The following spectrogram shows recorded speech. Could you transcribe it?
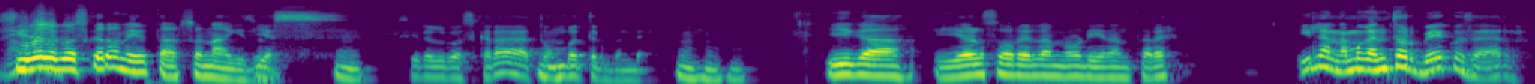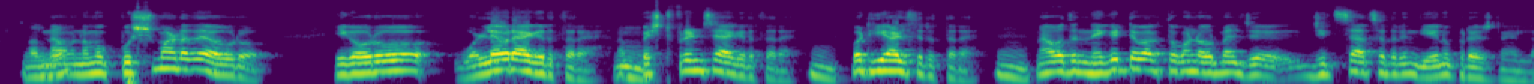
ಸೀರಿಯಲ್ಗೋಸ್ಕರ ನೀವು ತ- ಸಣ್ಣ ಆಗಿದ್ರಿ ಎಸ್ ಹ್ಮ್. ಸೀರಿಯಲ್ಗೋಸ್ಕರ ತೊಂಬತ್ತಕ್ಕೆ ಬಂದೆ. ಹ್ಮ್ ಹ್ಮ್ ಹ್ಮ್. ಈಗ ಏಳ್ಸೋರೆಲ್ಲ ನೋಡಿ ಏನಂತಾರೆ? ಇಲ್ಲ ನಮಗ್ ಅಂತವ್ರು ಬೇಕು ಸರ್ ಅಲ್ವಾ? ನಾವು ನಮಗ್ ಪುಷ್ ಮಾಡೋದೇ ಅವರು. ಈಗ ಅವರು ಒಳ್ಳೆಯವರೇ ಆಗಿರ್ತಾರೆ ನಮ್ಮ ಬೆಸ್ಟ್ ಫ್ರೆಂಡ್ಸೇ ಆಗಿರ್ತಾರೆ ಬಟ್ ಹೀಯಾಳ್ಸಿರ್ತಾರೆ. ನಾವು ಅದನ್ನ ನೆಗೆಟಿವ್ ಆಗಿ ತಗೊಂಡು ಅವ್ರ ಮೇಲೆ ಜಿತ್ ಸಾಧಿಸೋದ್ರಿಂದ ಏನು ಪ್ರಯೋಜನ ಇಲ್ಲ.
